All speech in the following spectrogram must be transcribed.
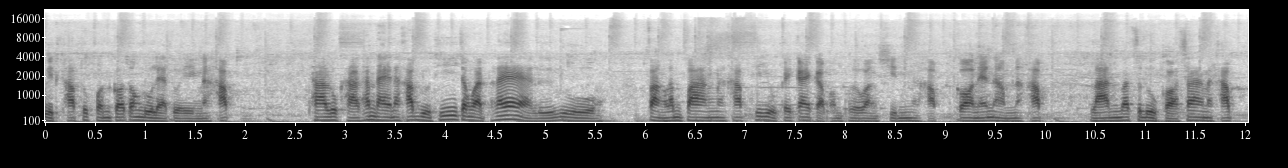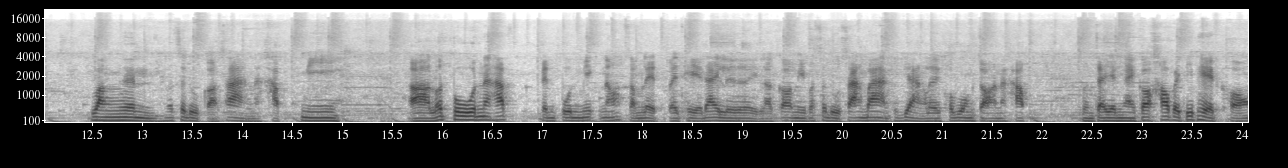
วิดครับทุกคนก็ต้องดูแลตัวเองนะครับ ถ้าลูกค้าท่านใดนะครับ อยู่ที่จังหวัดแพร่หรืออยู่ฝั่งลำปางนะครับ ที่อยู่ใกล้ๆ กับอำเภอวังชิ้นนะครับ ก็แนะนำนะครับ ร้านวัสดุก่อสร้างนะครับ วังเงินวัสดุก่อสร้างนะครับ มีรถปูนนะครับ เป็นปูนมิกเนาะสำเร็จไปเทได้เลย แล้วก็มีวัสดุสร้างบ้านทุกอย่างเลยครบวงจรนะครับ สนใจยังไงก็เข้าไปที่เพจของ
